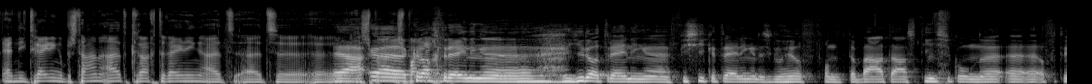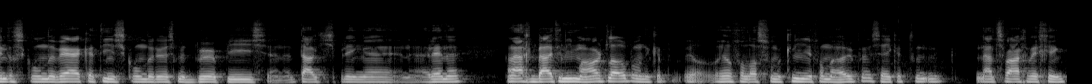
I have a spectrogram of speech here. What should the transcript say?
En die trainingen bestaan uit krachttraining, uit, uit eh, Ja, spanning? krachttrainingen, judo-trainingen, fysieke trainingen. Dus ik doe heel veel van de Tabata's. 10 seconden of 20 seconden werken, 10 seconden rust met burpees en een touwtje springen en rennen. Ik kan eigenlijk buiten niet meer hardlopen, want ik heb heel, heel veel last van mijn knieën en van mijn heupen. Zeker toen ik naar het zwaargewicht ging.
